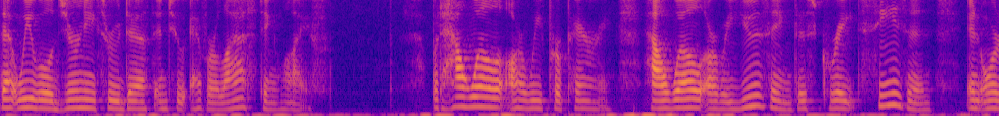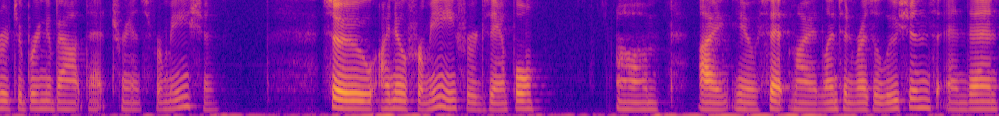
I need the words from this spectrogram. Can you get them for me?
that we will journey through death into everlasting life. But how well are we preparing? How well are we using this great season in order to bring about that transformation? So I know for me, for example, um, I you know set my Lenten resolutions and then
